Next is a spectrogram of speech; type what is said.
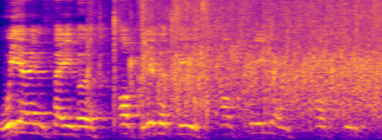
We are in favor of liberty, of freedom, of peace.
